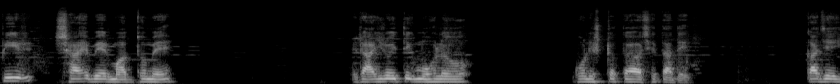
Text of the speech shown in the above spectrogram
পীর সাহেবের মাধ্যমে রাজনৈতিক মহলেও ঘনিষ্ঠতা আছে তাদের। কাজেই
